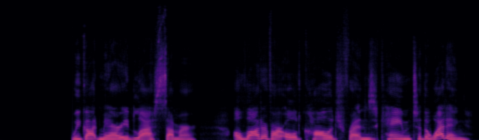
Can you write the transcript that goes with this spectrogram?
We got married last summer. A lot of our old college friends came to the wedding.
